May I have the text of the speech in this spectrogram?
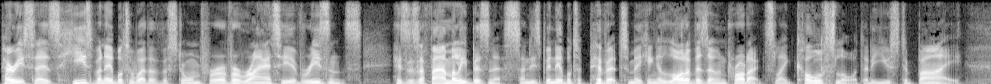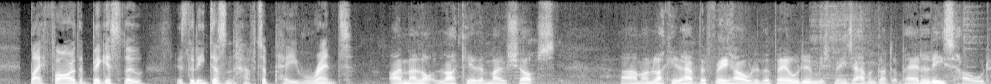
Perry says he's been able to weather the storm for a variety of reasons. His is a family business, and he's been able to pivot to making a lot of his own products, like coleslaw, that he used to buy. By far the biggest, though, is that he doesn't have to pay rent. I'm a lot luckier than most shops. Um, I'm lucky to have the freehold of the building, which means I haven't got to pay a leasehold.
